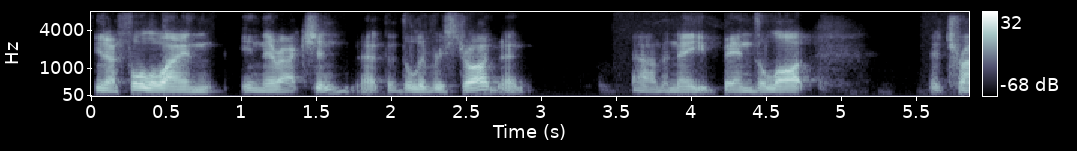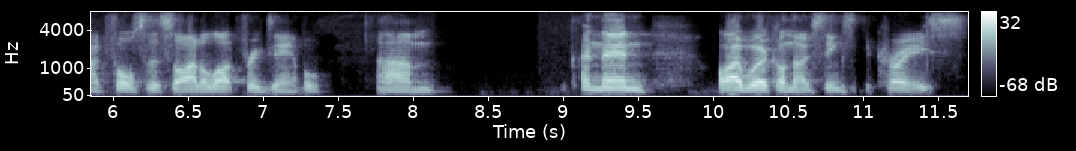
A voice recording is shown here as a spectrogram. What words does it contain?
you know, fall away in, in their action at the delivery stride. And uh, the knee bends a lot, the trunk falls to the side a lot, for example. Um, and then I work on those things at the crease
